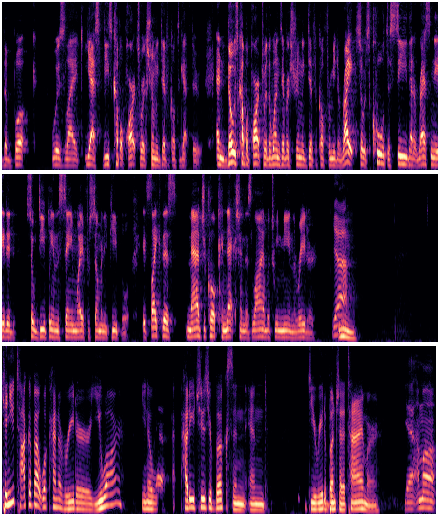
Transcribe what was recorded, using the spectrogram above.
the book was like, yes, these couple parts were extremely difficult to get through. And those couple parts were the ones that were extremely difficult for me to write. So it's cool to see that it resonated so deeply in the same way for so many people. It's like this magical connection, this line between me and the reader. Yeah. Mm. Can you talk about what kind of reader you are? You know, yeah. how do you choose your books and and do you read a bunch at a time or Yeah, I'm a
